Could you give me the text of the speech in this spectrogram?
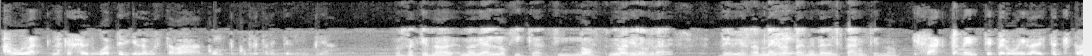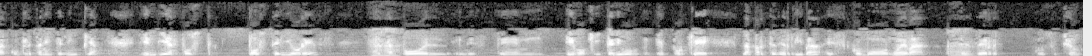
Abro la, la, caja del water y el agua estaba completamente limpia. O sea que no, no había lógica, si no, estuviera negra Debía ser negra también la del tanque, ¿no? Exactamente, pero la del tanque estaba completamente limpia. Y en días posteriores se tapó el, el, este, digo aquí te digo eh, porque la parte de arriba es como nueva, es de construcción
